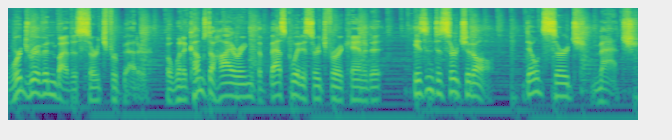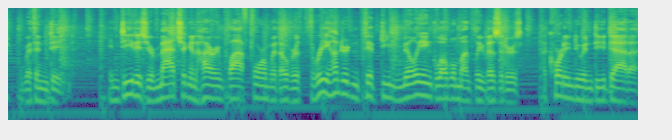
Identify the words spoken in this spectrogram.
We're driven by the search for better, but when it comes to hiring, the best way to search for a candidate isn't to search at all. Don't search. Match with Indeed. Indeed is your matching and hiring platform with over 350 million global monthly visitors, according to Indeed data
